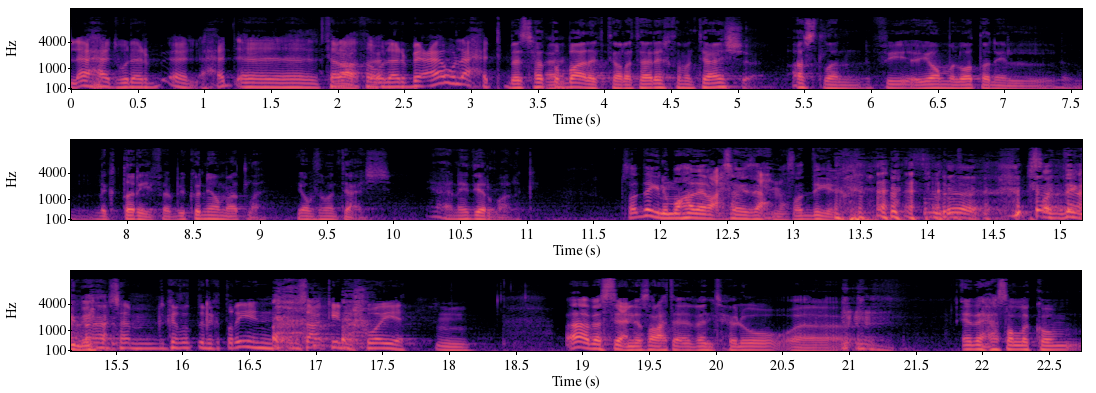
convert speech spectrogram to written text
الأحد والارب الأحد آه، ثلاثة. والاربعاء والأحد. بس حط ببالك ترى تاريخ 18 أصلا في يوم الوطني ال- القطري فبيكون يوم عطلة يوم 18 يعني دير بالك. صدقني مو هذا راح يسوي زحمة صدقني. صدقني. القطريين مساكين شوية. آه بس يعني صراحة event حلو. آه إذا حصل لكم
